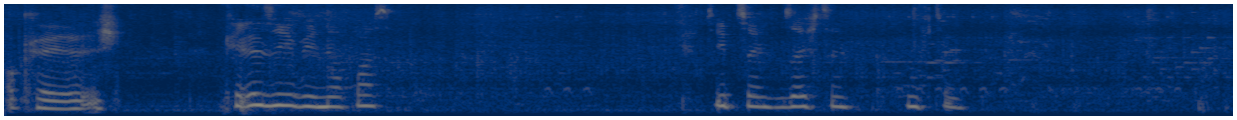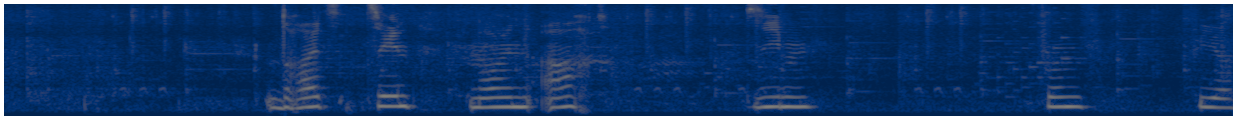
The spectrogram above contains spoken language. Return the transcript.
Okay, ich kill sie wie noch was. 17, 16, 15. 13, 9, 8, 7, 5, 4,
